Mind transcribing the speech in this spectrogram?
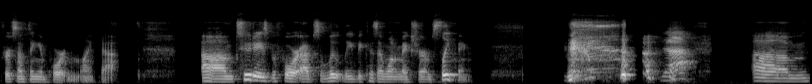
for something important like that. Um, two days before, absolutely, because I want to make sure I'm sleeping. Yeah. um,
